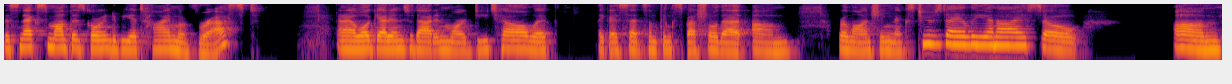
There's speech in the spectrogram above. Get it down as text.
This next month is going to be a time of rest. And I will get into that in more detail with, like I said, something special that um, we're launching next Tuesday, Lee and I. So, um,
